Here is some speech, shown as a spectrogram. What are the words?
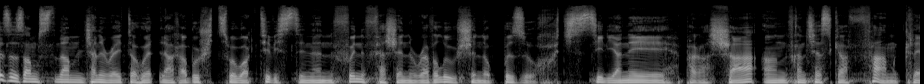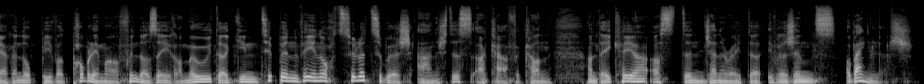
Dëses Amsterdam Generator huet Lara Busch zwo Aktivistinnen vun Fashion Revolution op besucht. Siliané Paracha an Francesca Fam klären op iwwer Probleme vun der séer Mod a ginn Tippen wéi noch zu Lützeburg anechtes erkafe kann. An déikeier ass den Generator iwregens op englisch.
